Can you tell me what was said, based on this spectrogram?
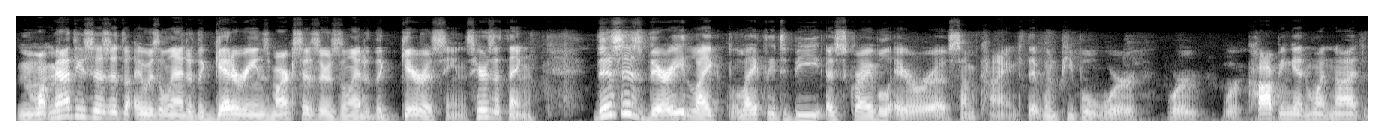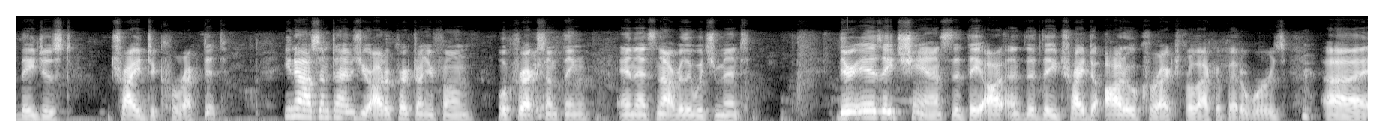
Matthew says it, it was the land of the Gadarenes. Mark says there's the land of the Gerasenes. Here's the thing. This is very like likely to be a scribal error of some kind. That when people were were were copying it and whatnot, they just tried to correct it. You know how sometimes your autocorrect on your phone will correct something, and that's not really what you meant? There is a chance that they that they tried to autocorrect, for lack of better words, uh,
